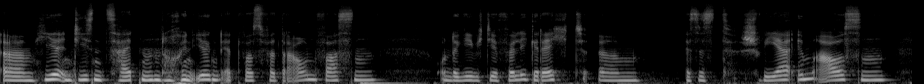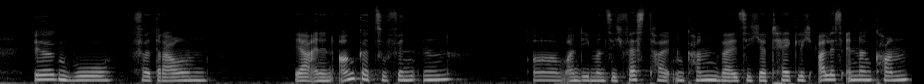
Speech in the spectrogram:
ähm, hier in diesen Zeiten noch in irgendetwas Vertrauen fassen? Und da gebe ich dir völlig recht. Ähm, es ist schwer im Außen irgendwo Vertrauen, ja, einen Anker zu finden, ähm, an dem man sich festhalten kann, weil sich ja täglich alles ändern kann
